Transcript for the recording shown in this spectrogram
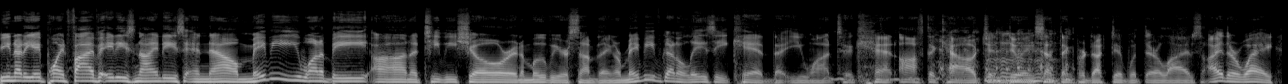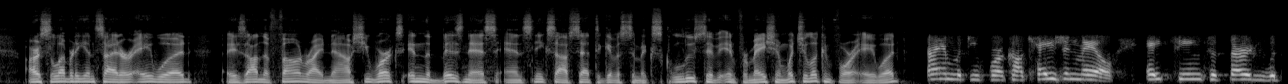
B98.5, 80s, 90s, and now maybe you want to be on a TV show or in a movie or something, or maybe you've got a lazy kid that you want to get off the couch and doing something productive with their lives. Either way, our celebrity insider, A Wood, is on the phone right now. She works in the business and sneaks off set to give us some exclusive information. What you looking for, A Wood? I am looking for a Caucasian male, 18 to 30, with,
